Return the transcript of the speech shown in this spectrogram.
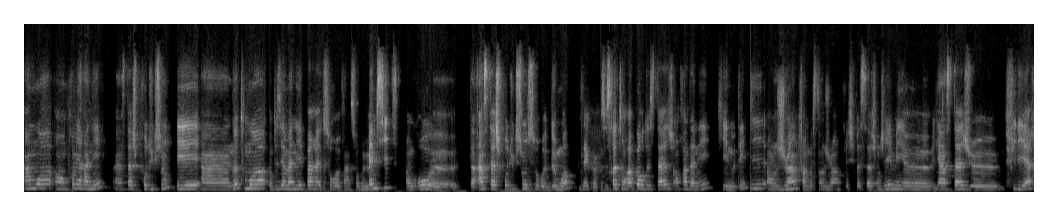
un mois en première année un stage production et un autre mois en deuxième année sur, enfin, sur le même site. En gros, euh, tu as un stage production sur deux mois. D'accord. Ce sera ton rapport de stage en fin d'année qui est noté. En juin, enfin moi c'était en juin, après je sais pas si ça a changé, mais euh, il y a un stage euh, filière.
